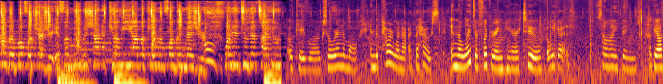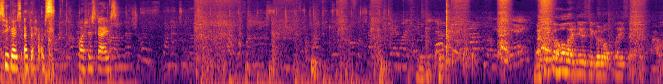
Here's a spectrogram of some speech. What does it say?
build a boat for treasure. If a noob is trying to kill me, I'ma kill him for good measure. One into the tycoon. Okay, vlog. So we're in the mall, and the power went out at the house, and the lights are flickering here too. We got so many things. Okay, I'll see you guys at the house. Watch this, guys. I think the whole idea is to go to a place that has power.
